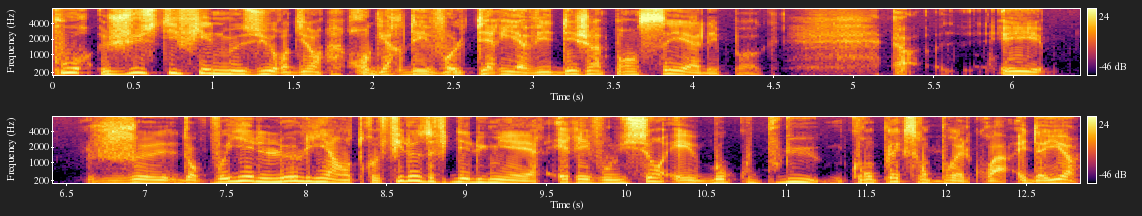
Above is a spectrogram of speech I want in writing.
pour justifier une mesure en disant regardez Voltaire y avait déjà pensé à l'époque. Et donc, vous voyez, le lien entre philosophie des Lumières et révolution est beaucoup plus complexe qu'on pourrait le croire. Et d'ailleurs,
